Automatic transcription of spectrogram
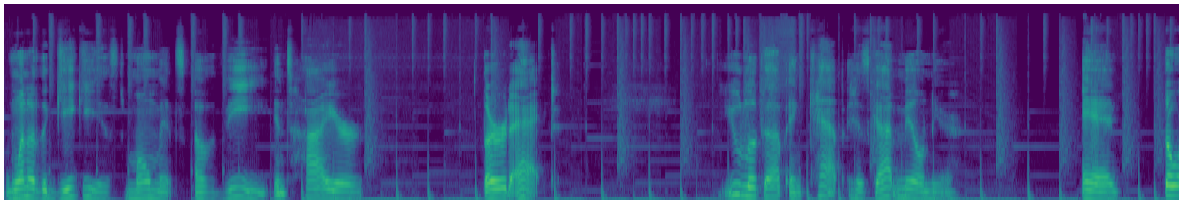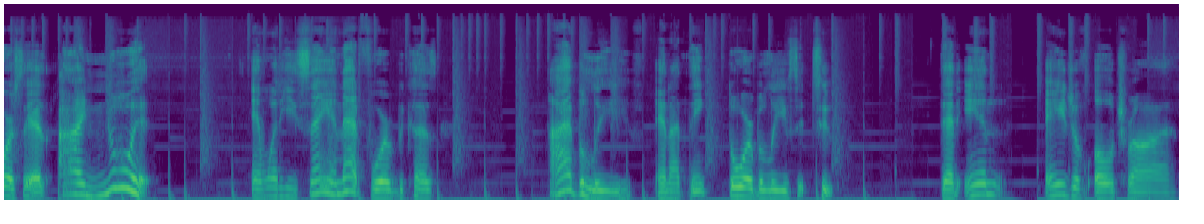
one of the geekiest moments of the entire third act. You look up and Cap has got Mjolnir. And Thor says, I knew it. And what he's saying that for, because I believe, and I think Thor believes it too, that in Age of Ultron,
